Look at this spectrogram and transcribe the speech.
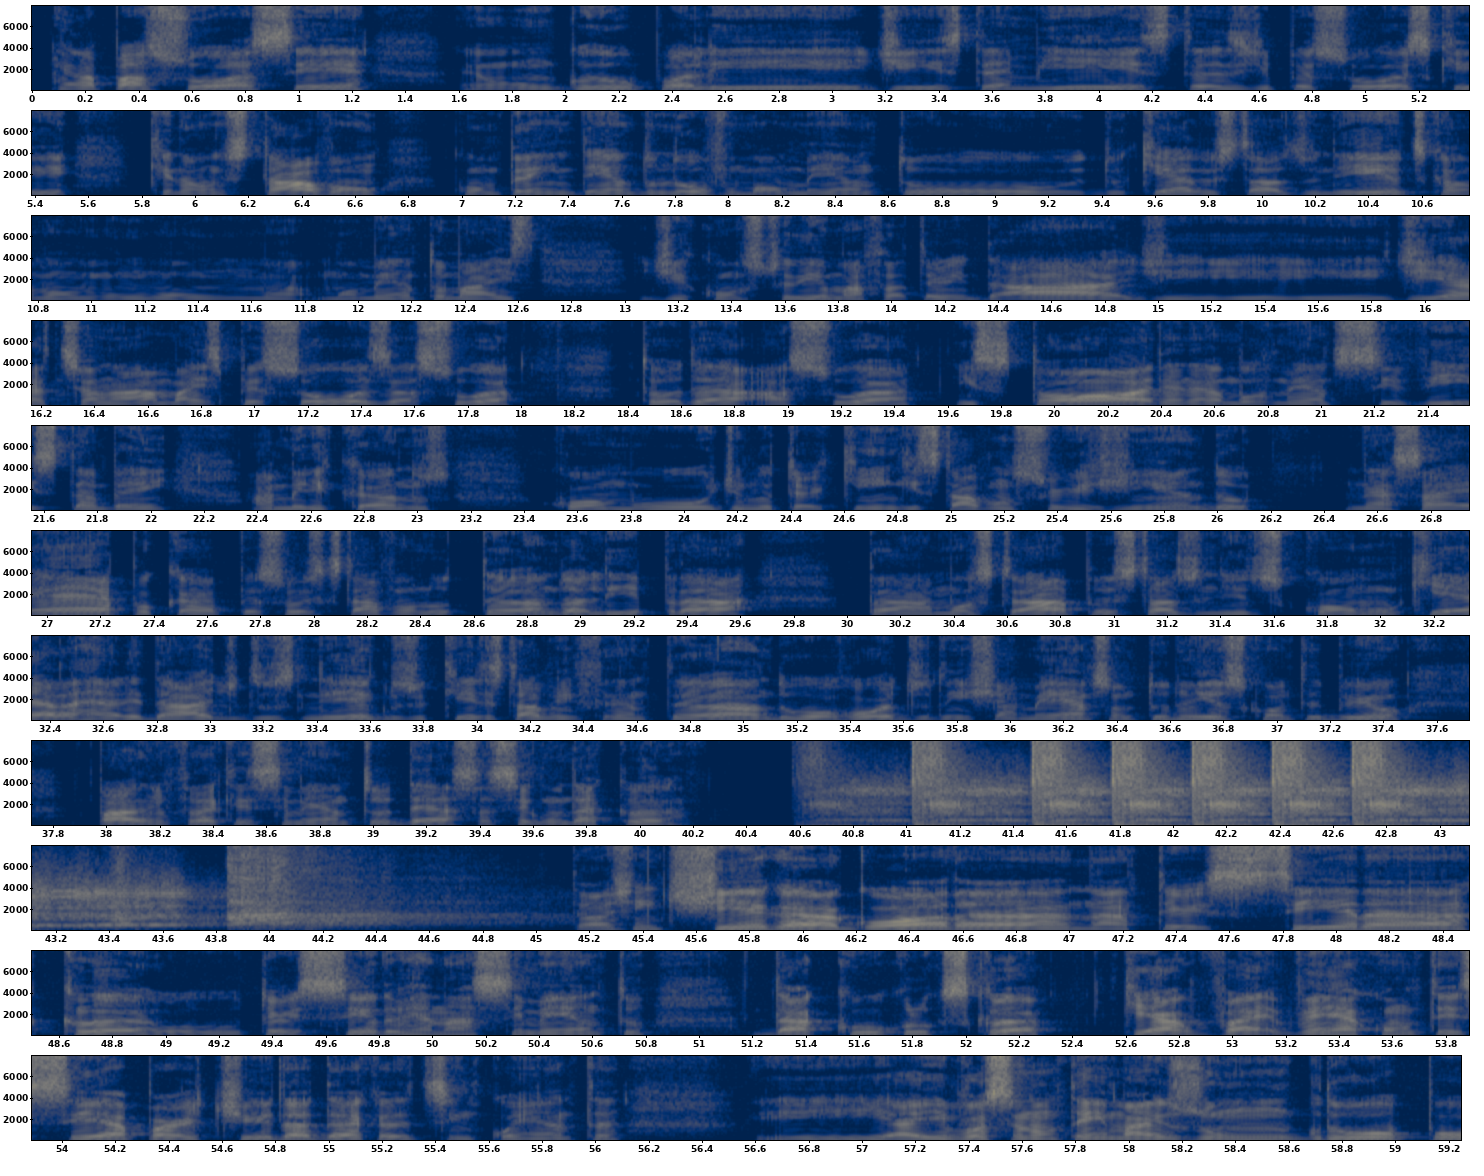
ela passou a ser um grupo ali de extremistas, de pessoas que, que não estavam compreendendo o novo momento do que era os Estados Unidos, que era um, um, um momento mais de construir uma fraternidade e, e, de adicionar mais pessoas à sua toda a sua história, né? movimentos civis também americanos como o de Luther King estavam surgindo nessa época, pessoas que estavam lutando ali para para mostrar para os Estados Unidos como que era a realidade dos negros, o que eles estavam enfrentando, o horror dos linchamentos, então, tudo isso contribuiu para o enfraquecimento dessa segunda clã. Então a gente chega agora na terceira clã, o terceiro renascimento da Ku Klux Klan, que vai, vem acontecer a partir da década de 50. E aí você não tem mais um grupo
